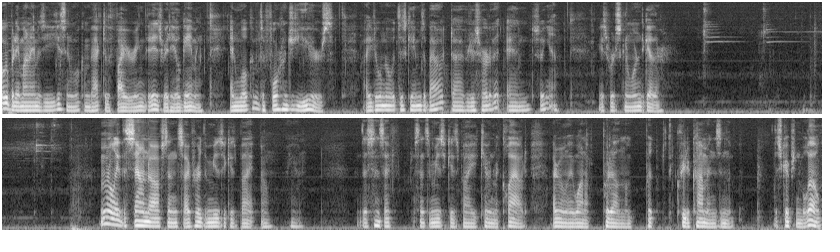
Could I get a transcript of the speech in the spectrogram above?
everybody, my name is Aegis and welcome back to the fire ring that is Red Hail Gaming. And welcome to 400 Years. I don't know what this game's about, I've just heard of it, and so yeah. I guess we're just gonna learn together. I'm gonna leave the sound off since I've heard the music is by oh, hang on. The, since i since the music is by Kevin MacLeod, I don't really wanna put it on the put the Creative Commons in the description below.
